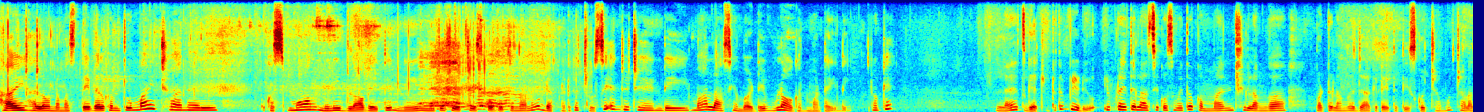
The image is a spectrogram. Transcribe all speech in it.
హాయ్ హలో నమస్తే. Welcome to my channel. ఒక స్మాల్ మినీ బ్లాగ్ అయితే నేను మీతో షేర్ చేసుకోబోతున్నాను. డెఫినెట్గా చూసి ఎంజాయ్ చేయండి. మా లాస్య బర్త్డే బ్లాగ్ అనమాట ఇది. Okay? Let's get to the video ఇప్పుడైతే లాస్య కోసం అయితే ఒక మంచి లంగా పట్టు లంగా జాకెట్ అయితే తీసుకొచ్చాము. చాలా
